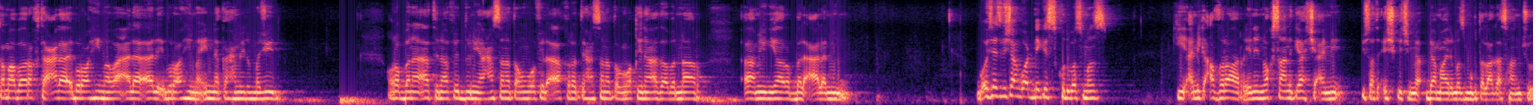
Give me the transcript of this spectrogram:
كما باركت على ابراهيم وعلى ال ابراهيم انك حميد مجيد. ربنا اتنا في الدنيا حسنه وفي الاخره حسنه وقنا عذاب النار. امين يا رب العالمين. بہٕ ٲسۍ أسۍ وٕچھان گۄڈٕنِکِس خُطبَس منٛز کہِ اَمِکۍ اَزرار یعنی نۄقصان کیٛاہ چھِ اَمہِ یُس اَتھ عشقٕچ بٮ۪مارِ منٛز مُبتلا گژھان چھُ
